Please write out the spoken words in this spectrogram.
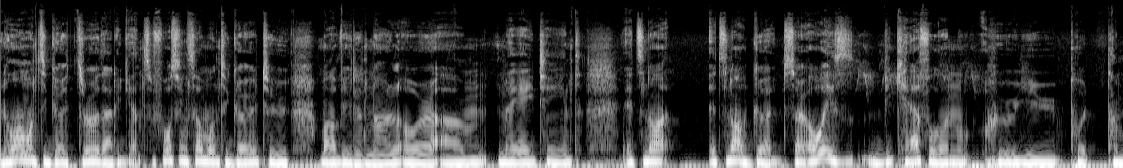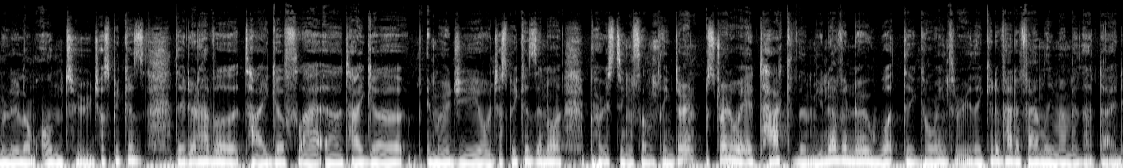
no one wants to go through that again. So forcing someone to go to Maviranal or um, May 18th, it's not it's not good. So always be careful on who you put Tamil Eelam onto. Just because they don't have a tiger flat, uh, tiger emoji, or just because they're not posting something, don't straight away attack them. You never know what they're going through. They could have had a family member that died.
